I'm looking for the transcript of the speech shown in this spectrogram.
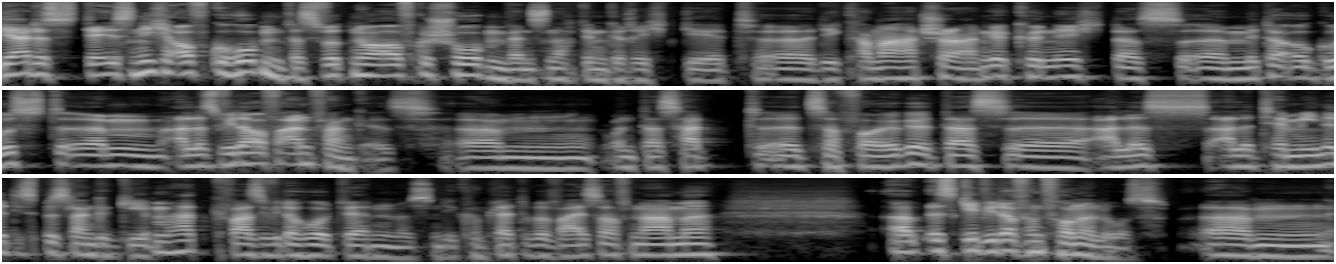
Ja, das, der ist nicht aufgehoben, das wird nur aufgeschoben, wenn es nach dem Gericht geht. Äh, die Kammer hat schon angekündigt, dass äh, Mitte August ähm, alles wieder auf Anfang ist. Ähm, und das hat äh, zur Folge, dass alles, alle Termine, die es bislang gegeben hat, quasi wiederholt werden müssen. Die komplette Beweisaufnahme äh, es geht wieder von vorne los. Ähm,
